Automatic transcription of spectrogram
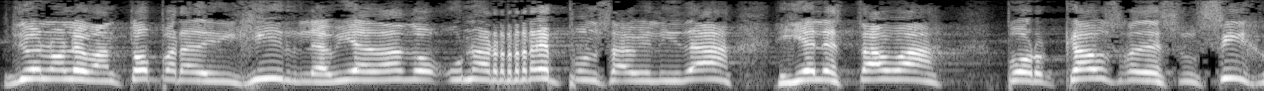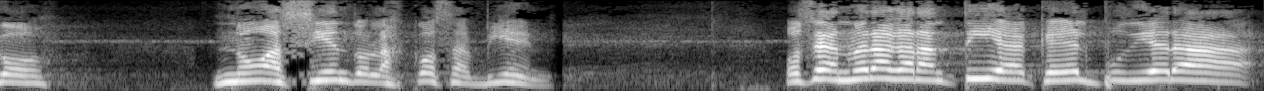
Dios lo levantó para dirigir, le había dado una responsabilidad y él estaba por causa de sus hijos no haciendo las cosas bien. O sea, no era garantía que él pudiera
